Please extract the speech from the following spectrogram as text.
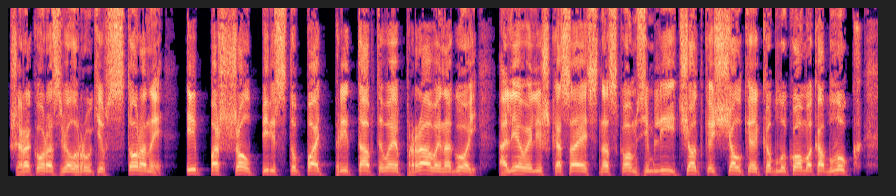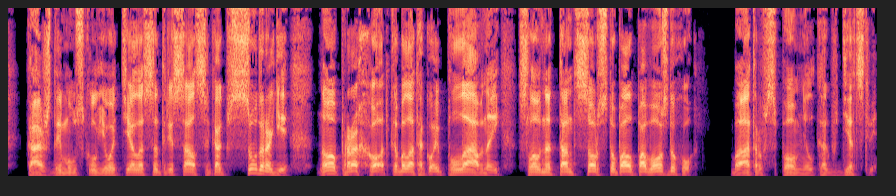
широко развел руки в стороны и пошел переступать, притаптывая правой ногой, а левой лишь касаясь носком земли, четко щелкая каблуком о каблук. Каждый мускул его тела сотрясался, как в судороге, но проходка была такой плавной, словно танцор ступал по воздуху, Баатр вспомнил, как в детстве,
